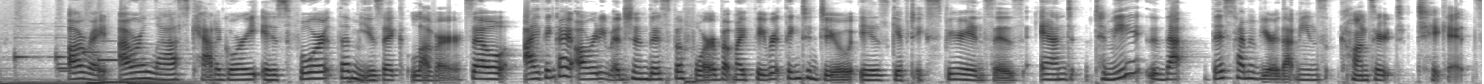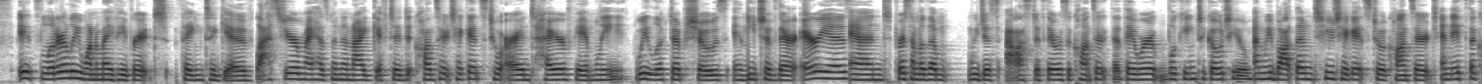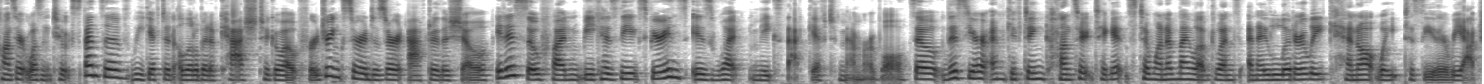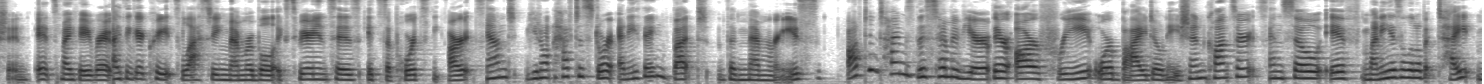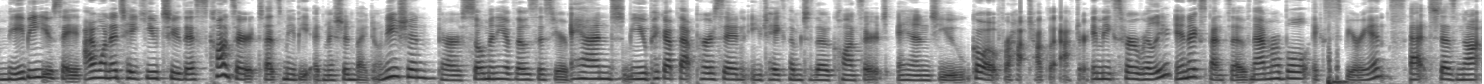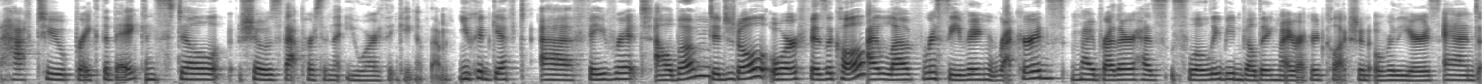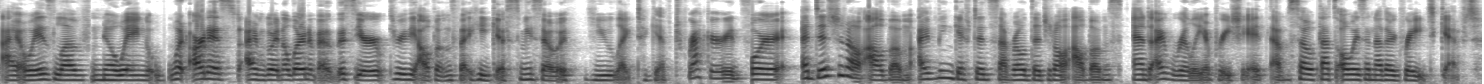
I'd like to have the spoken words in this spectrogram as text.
All right, our last category is for the music lover. So I think I already mentioned this before, but my favorite thing to do is gift experiences. And to me, that this time of year, that means concert tickets. It's literally one of my favorite thing to give. Last year, my husband and I gifted concert tickets to our entire family. We looked up shows in each of their areas, and for some of them, we just asked if there was a concert that they were looking to go to, and we bought them two tickets to a concert. And if the concert wasn't too expensive, we gifted a little bit of cash to go out for drinks or a dessert after the show. It is so fun because the experience is what makes that gift memorable. So this year, I'm gifting concert tickets to one of my loved ones, and I literally cannot wait to see their reaction. It's my favorite. I think it creates lasting, memorable experiences, it supports the arts, and you don't have to store anything but the memories oftentimes this time of year, there are free or by donation concerts. And so if money is a little bit tight, maybe you say, I want to take you to this concert that's maybe admission by donation. There are so many of those this year. And you pick up that person, you take them to the concert, and you go out for hot chocolate after. It makes for a really inexpensive, memorable experience that does not have to break the bank and still shows that person that you are thinking of them. You could gift a favorite album, digital or physical. I love receiving records. My brother has slowly been building my record collection over the years, and I always love knowing what artist I'm going to learn about this year through the albums that he gifts me. So if you like to gift records or a digital album, I've been gifted several digital albums and I really appreciate them. So that's always another great gift.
